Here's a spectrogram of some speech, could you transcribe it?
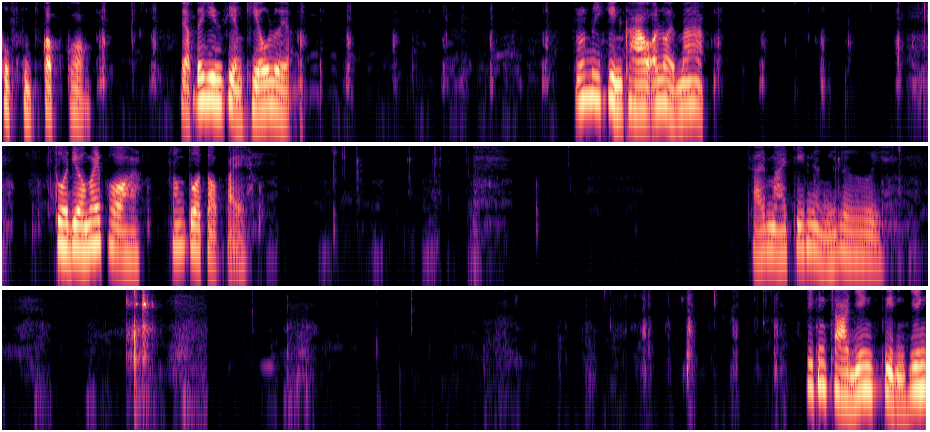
กรุบกรุบกรอบกรอบๆแบบได้ยินเสียงเคี้ยวเลยอะแล้วมีกลิ่นคาวอร่อยมาก ตัวเดียวไม่พอค่ะ ต้องตัวต่อไปใช้ไม้จิ้มอย่างนี้เลย ยิ่งทานยิ่งฝิ่น ยิ่ง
